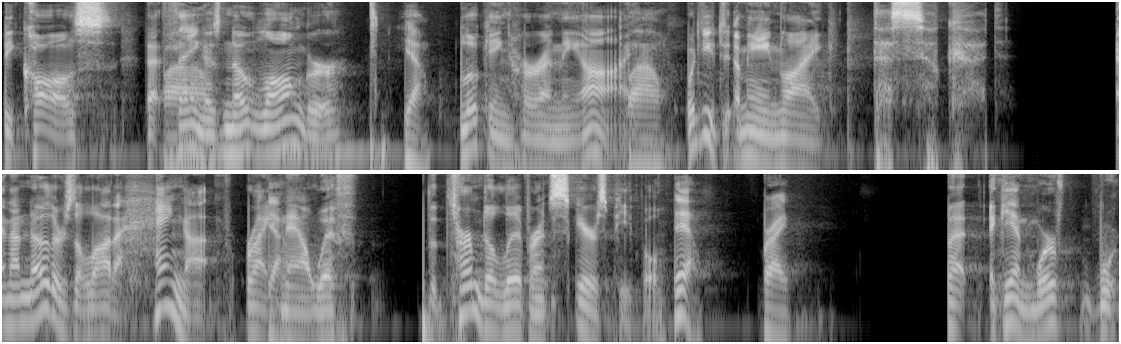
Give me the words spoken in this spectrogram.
because that thing is no longer Yeah. looking her in the eye. Wow. What do you? Do? I mean, like, That's so good. and I know there's a lot of hang up right Yeah. now with the term deliverance scares people. Yeah. Right. But again, we're, we're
